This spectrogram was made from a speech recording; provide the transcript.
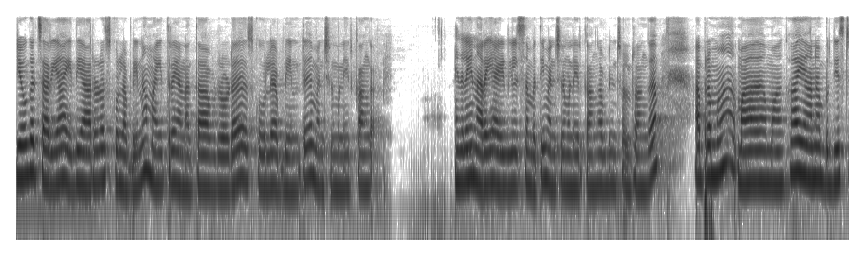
யோகாச்சாரியா இது யாரோட ஸ்கூல் அப்படின்னா மைத்ரே அனதா அவரோட ஸ்கூலு அப்படின்ட்டு மென்ஷன் பண்ணியிருக்காங்க. இதுலேயும் நிறைய ஐடியல்ஸை பற்றி மென்ஷன் பண்ணியிருக்காங்க அப்படின்னு சொல்கிறாங்க அப்புறமா ம மகாயான புத்திஸ்ட்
